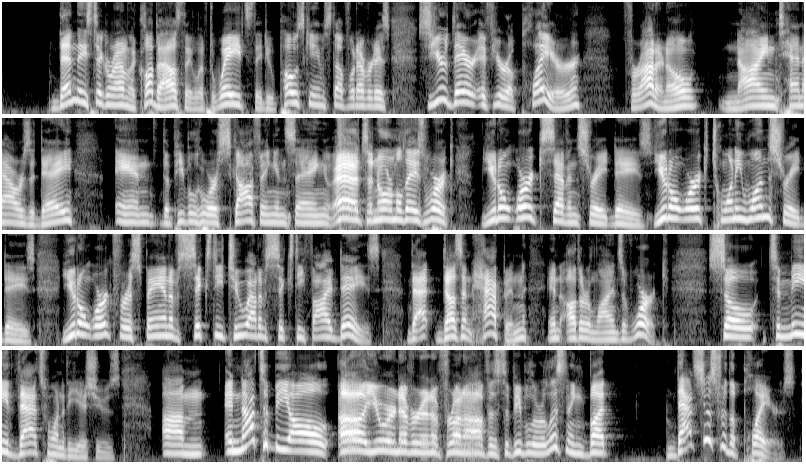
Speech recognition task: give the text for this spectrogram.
then they stick around in the clubhouse, they lift weights, they do post game stuff, whatever it is. So you're there if you're a player for, I don't know, nine, ten hours a day. And the people who are scoffing and saying, eh, it's a normal day's work. You don't work seven straight days. You don't work 21 straight days. You don't work for a span of 62 out of 65 days. That doesn't happen in other lines of work. So to me, that's one of the issues. Um, and not to be all, oh, you were never in a front office to people who are listening, but that's just for the players.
